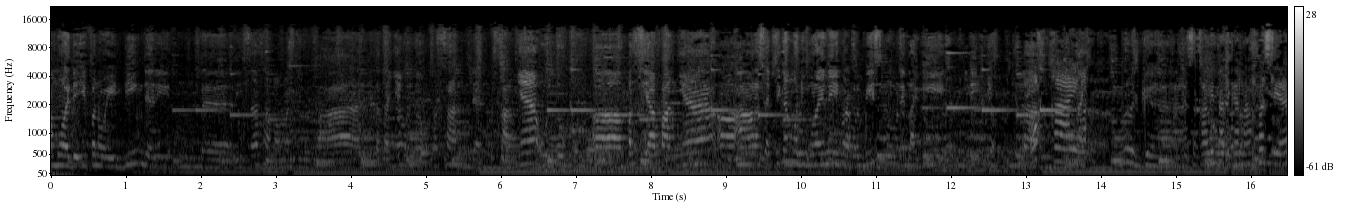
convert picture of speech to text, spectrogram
Uh, mau ada event wedding dari Mbak Risa sama Mas Julfan. Kita tanya untuk pesan dan pesannya untuk uh, persiapannya uh, resepsi kan mau dimulai nih kurang lebih 10 menit lagi. Jadi yuk kita Oke, ini lega sekali tarikan nafas ya.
